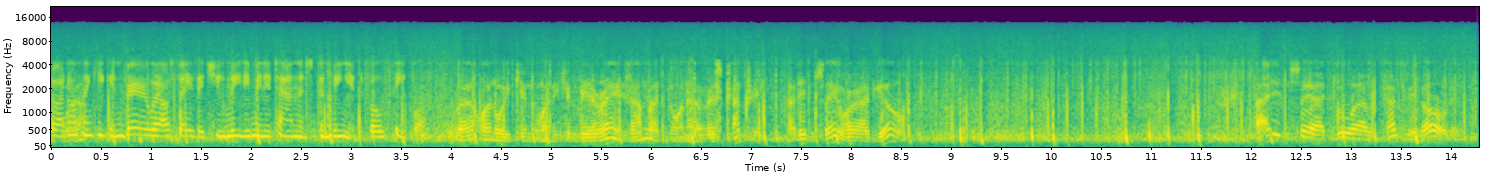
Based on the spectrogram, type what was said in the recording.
So I don't well, think you can very well say that you meet him any time that's convenient to both people. Well, when we can, when it can be arranged, I'm not going out of this country. I didn't say where I'd go. I didn't say I'd go out of the country at all, did I?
